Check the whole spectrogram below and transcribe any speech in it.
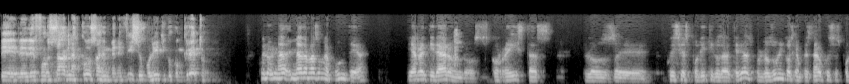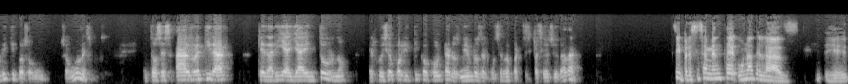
de, forzar las cosas en beneficio político concreto. Bueno, nada más un apunte. ¿eh? Ya retiraron los correístas los eh, juicios políticos anteriores, porque los únicos que han presentado juicios políticos son, son UNES. Entonces, al retirar, quedaría ya en turno el juicio político contra los miembros del Consejo de Participación Ciudadana. Sí, precisamente una de las eh,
